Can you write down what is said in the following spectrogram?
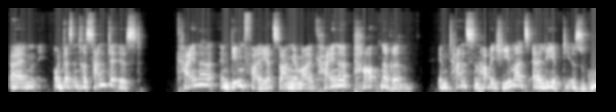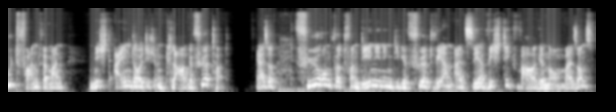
Ähm, und das Interessante ist, keine, in dem Fall jetzt sagen wir mal, keine Partnerin im Tanzen habe ich jemals erlebt, die es gut fand, wenn man nicht eindeutig und klar geführt hat. also Führung wird von denjenigen, die geführt werden, als sehr wichtig wahrgenommen, weil sonst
